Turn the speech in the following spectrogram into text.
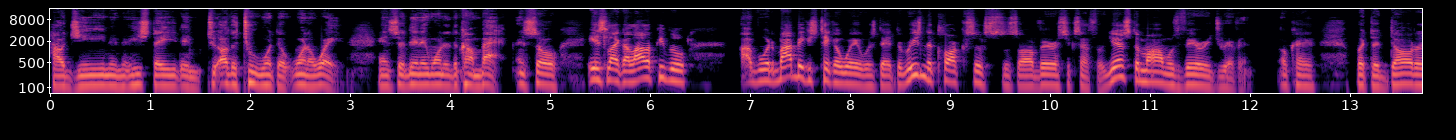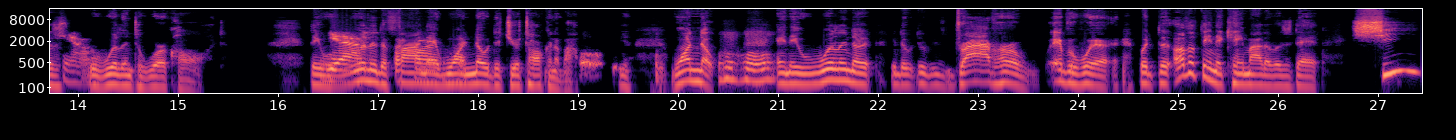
how Gene and he stayed, and two other two went to, went away, and so then they wanted to come back. And so it's like a lot of people. I, what my biggest takeaway was that the reason the Clark sisters are very successful. Yes, the mom was very driven. Okay. But the daughters yeah. were willing to work hard. They were yeah, willing to find that one note that you're talking about. One note. Mm-hmm. And they were willing to, you know, to drive her everywhere. But the other thing that came out of it is that she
